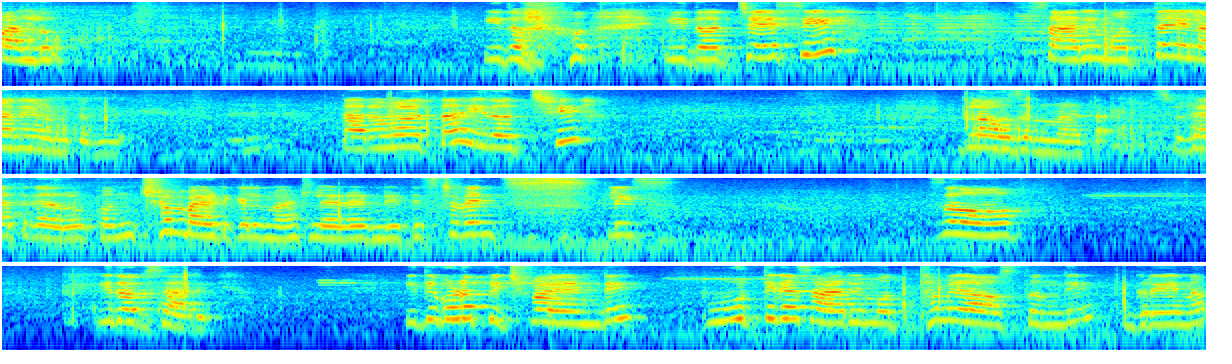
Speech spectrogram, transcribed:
పళ్ళు. ఇది ఇది వచ్చేసి సారీ మొత్తం ఇలానే ఉంటుంది. తర్వాత ఇది వచ్చి బ్లౌజ్ అనమాట సుజాత గారు కొంచెం బయటకు వెళ్ళి మాట్లాడండి. డిస్టర్బెన్స్ ప్లీజ్. సో ఇది ఒక ఇది కూడా పిచ్ ఫై అండి. పూర్తిగా సారీ మొత్తం ఇలా వస్తుంది. గ్రీన్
